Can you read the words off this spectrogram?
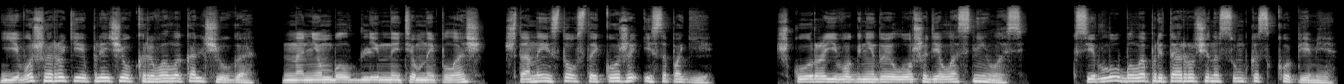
Его широкие плечи укрывала кольчуга, на нем был длинный темный плащ, штаны из толстой кожи и сапоги. Шкура его гнедой лошади лоснилась. К седлу была приторочена сумка с копьями.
